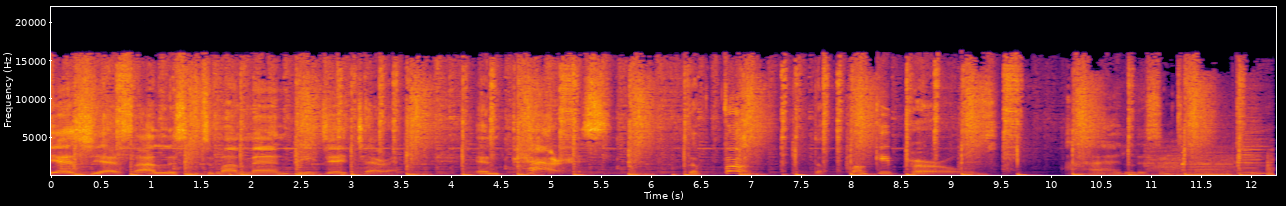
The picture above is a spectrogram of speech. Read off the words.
yes, yes. I listen to my man DJ Tarek in Paris. The funk, the funky pearls. I listen to them too.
